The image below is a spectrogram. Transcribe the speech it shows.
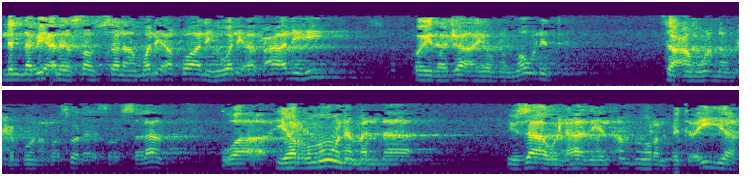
للنبي عليه الصلاة والسلام ولأقواله ولأفعاله. وإذا جاء يوم المولد زعموا أنهم يحبون الرسول عليه الصلاة والسلام ويرمون من لا يزاول هذه الأمور البدعية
